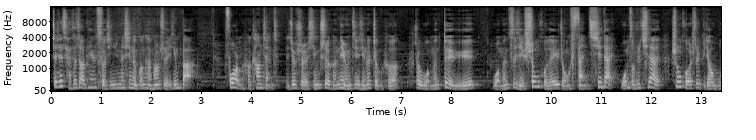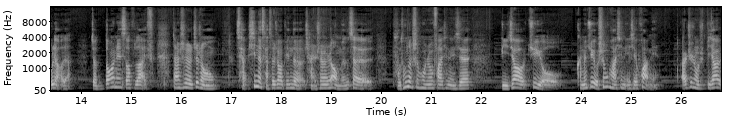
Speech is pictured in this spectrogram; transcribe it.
这些彩色照片所形成的新的观看方式，已经把 form 和 content，也就是形式和内容进行了整合。是我们对于我们自己生活的一种反期待。我们总是期待生活是比较无聊的，叫 dullness of life。但是这种彩新的彩色照片的产生，让我们在普通的生活中发现了一些比较具有可能具有升华性的一些画面。而这种比较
